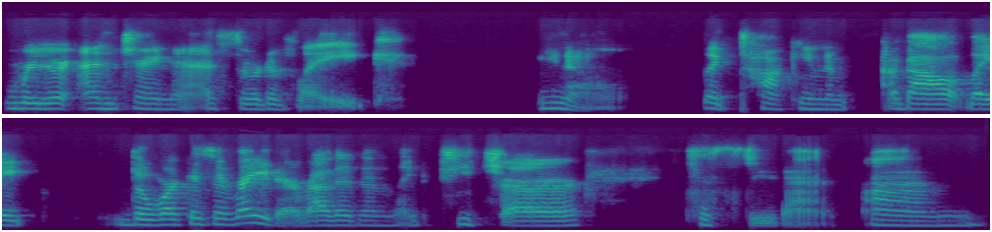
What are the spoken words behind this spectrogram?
where you're entering it as sort of like, you know, like talking about like the work as a writer rather than like teacher to student um,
